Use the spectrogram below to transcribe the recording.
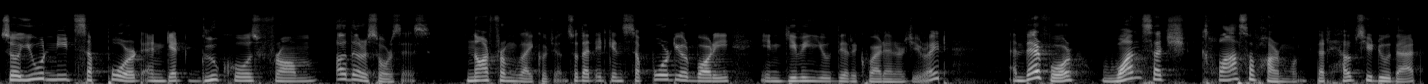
So you would need support and get glucose from other sources, not from glycogen, so that it can support your body in giving you the required energy, right? And therefore, one such class of hormone that helps you do that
